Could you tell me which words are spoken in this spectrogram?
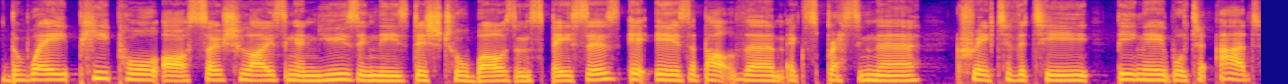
the way people are socializing and using these digital worlds and spaces, it is about them expressing their creativity, being able to add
